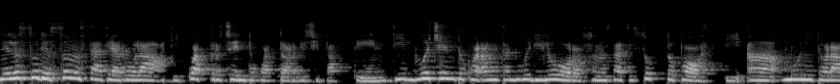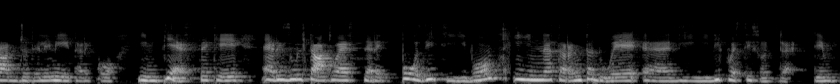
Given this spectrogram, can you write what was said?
Nello studio sono stati arruolati 414 pazienti, 242 di loro sono stati sottoposti a monitoraggio telemetrico in PS che è risultato essere positivo in 32 eh, di, di questi soggetti.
